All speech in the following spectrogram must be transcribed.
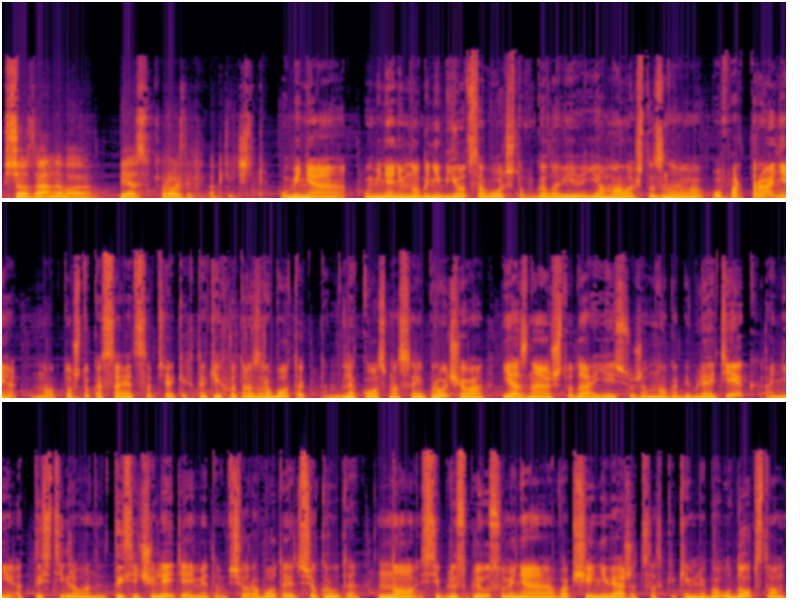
все заново без профита фактически. У меня, у меня немного не бьется вот что в голове. Я мало что знаю о Фортране, но то, что касается всяких таких вот разработок там, для космоса и прочего, я знаю, что да, есть уже много библиотек, они оттестированы тысячелетиями, там все работает, все круто. Но C++ у меня вообще не вяжется с каким-либо удобством,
